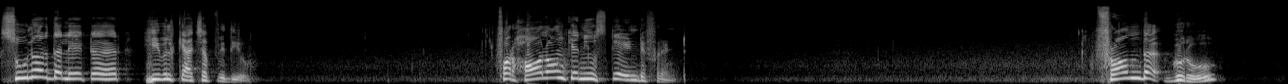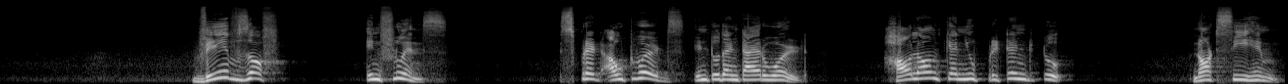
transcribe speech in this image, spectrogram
Sooner or later, he will catch up with you. For how long can you stay indifferent? From the Guru, waves of influence spread outwards into the entire world. How long can you pretend to not see him,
